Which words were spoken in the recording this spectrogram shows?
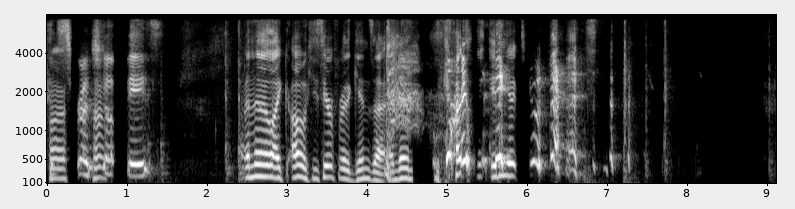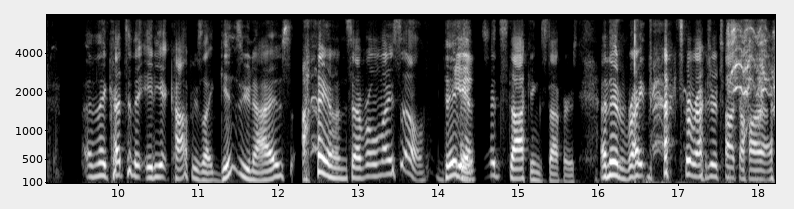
Huh, scrunched up face. And then they're like, oh, he's here for the Ginza. And then cut to the idiot Do that. and they cut to the idiot cop who's like, Ginsu knives, I own several myself. They Yeah. good stocking stuffers. And then right back to Roger Takahara.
